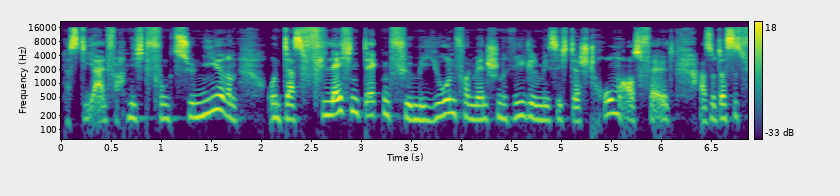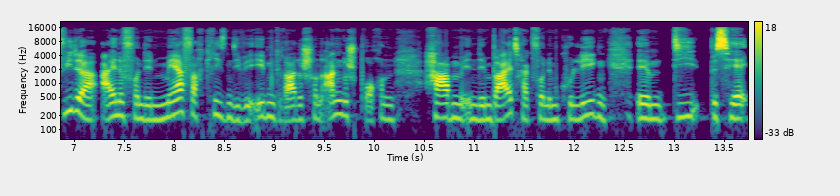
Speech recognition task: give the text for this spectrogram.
dass die einfach nicht funktionieren und dass flächendeckend für Millionen von Menschen regelmäßig der Strom ausfällt ausfällt. Also das ist wieder eine von den Mehrfachkrisen, die wir eben gerade schon angesprochen haben in dem Beitrag von dem Kollegen, ähm, die bisher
